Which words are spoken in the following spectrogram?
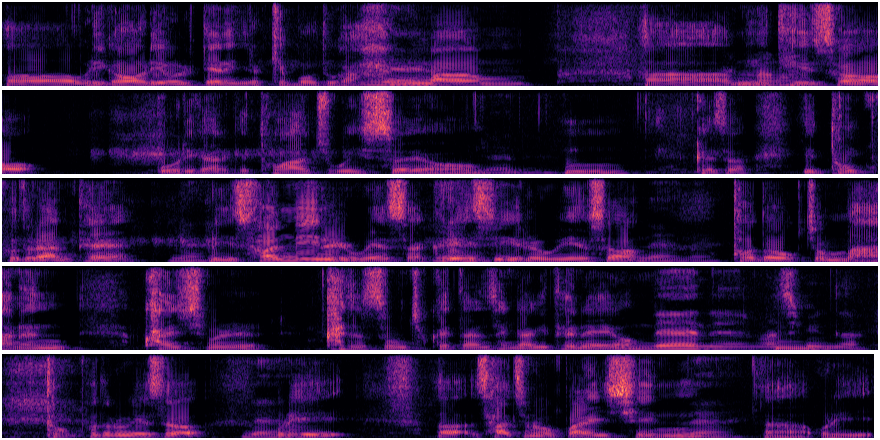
어, 우리가 어려울 때는 이렇게 모두가 네. 한 마음 아, 한마음. 돼서 우리가 이렇게 도와주고 있어요. 네. 음, 그래서 이 동포들한테 네. 우리 선민을 위해서 그레이스를 위해서 네. 네. 더더욱 좀 많은 관심을 가졌으면 좋겠다는 생각이 드네요. 네. 네. 맞습니다. 동포들을 위해서 네. 우리 어, 사촌 오빠이신 네. 어, 우리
